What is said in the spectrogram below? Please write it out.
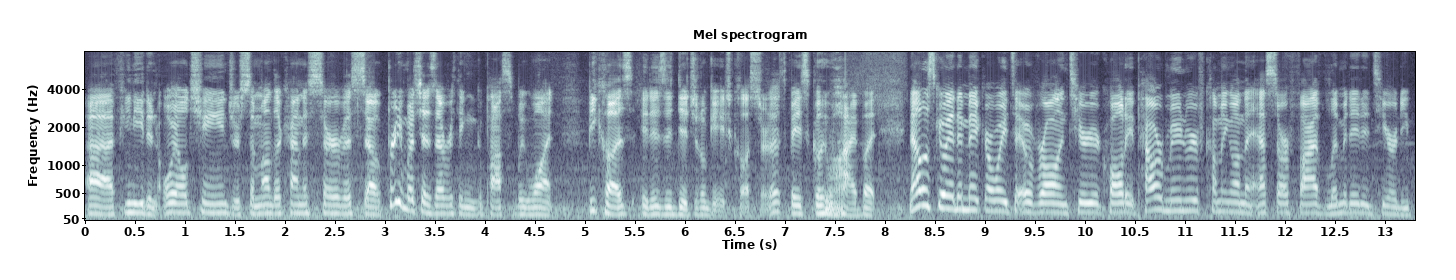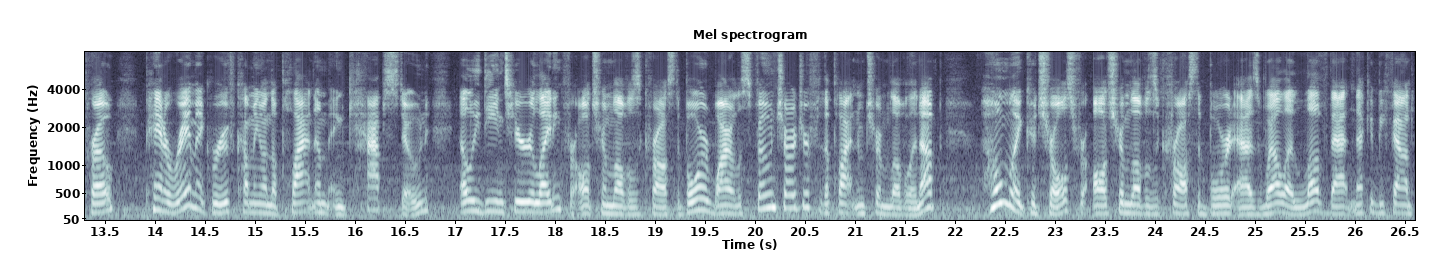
uh, if you need an oil change or some other kind of service. So pretty much has everything you could possibly want because it is a digital gauge cluster. That's basically why. But now let's go ahead and make our way to overall interior quality. Power moonroof coming on the SR5 Limited and TRD Pro. Panoramic roof coming on the Platinum and Capstone. LED interior lighting for all trim levels across the board. Wireless phone charger for the Platinum trim level and up HomeLink controls for all trim levels across the board as well. I love that, and that can be found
